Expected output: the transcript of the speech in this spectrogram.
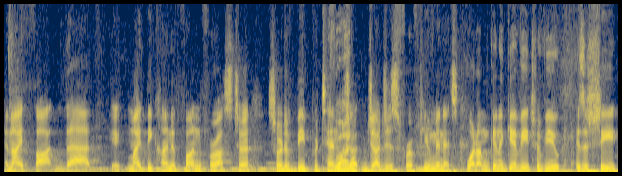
And I thought that it might be kind of fun for us to sort of be pretend ju- judges for a few minutes. What I'm going to give each of you is a sheet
